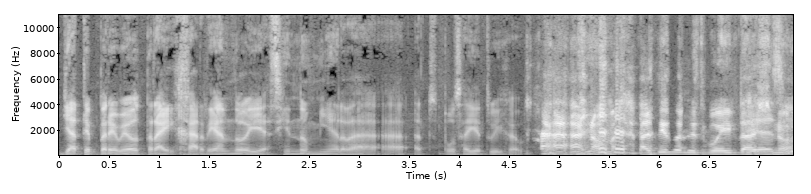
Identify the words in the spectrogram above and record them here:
ya te preveo traijardeando y haciendo mierda a, tu esposa y a tu hija, no, haciéndoles wave dash, ¿no?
